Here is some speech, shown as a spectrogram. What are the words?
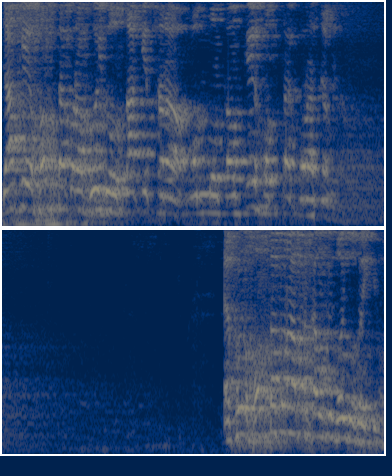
যাকে হত্যা করা বৈধ, তাকে ছাড়া অন্য কাউকে হত্যা করা যাবে না। এখন হত্যা করা আবার কাউকে বৈধ হয় কিনা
